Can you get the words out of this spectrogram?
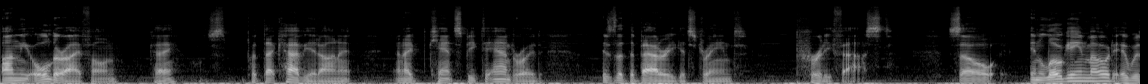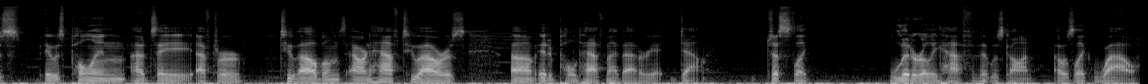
on the older iPhone okay, just put that caveat on it, and I can't speak to Android, is that the battery gets drained pretty fast. So in low gain mode, it was it was pulling. I would say after two albums, hour and a half, two hours, um, it had pulled half my battery down, just like literally half of it was gone. I was like, wow.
